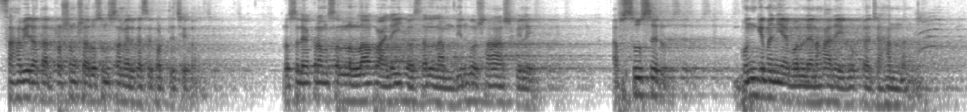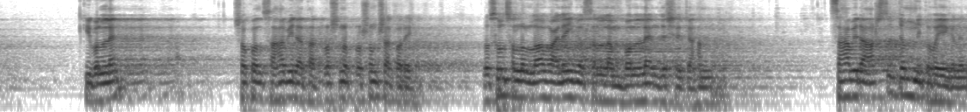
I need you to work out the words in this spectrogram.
সাহাবিরা তার প্রশংসা রসুল সামের কাছে করতেছিল। রসুল আকরম সাল্লাহ আলাইহি আসাল্লাম দীর্ঘ শ্বাস ফেলে আফসুসের ভঙ্গি মানিয়ে বললেন হারে লোকটা জাহান্নাম। কি বললেন? সকল সাহাবিরা তার প্রশ্ন প্রশংসা করে রসুল সাল্লাহ আলাইসাল্লাম বললেন যে সে জাহান্নাম। সাহাবিরা আশ্চর্যান্বিত হয়ে গেলেন,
